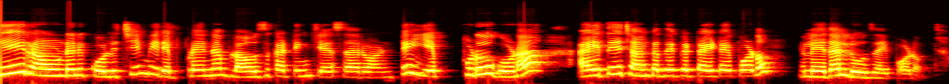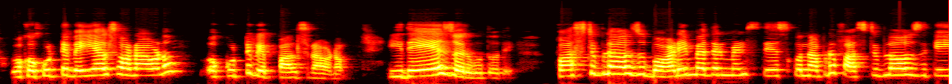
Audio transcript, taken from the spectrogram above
ఈ రౌండ్ని కొలిచి మీరు ఎప్పుడైనా బ్లౌజ్ కటింగ్ చేశారు అంటే ఎప్పుడూ కూడా అయితే చంక దగ్గర టైట్ అయిపోవడం లేదా లూజ్ అయిపోవడం. ఒక కుట్టి వేయాల్సి రావడం ఒక కుట్టు విప్పాల్సి రావడం. ఇదే జరుగుతుంది. ఫస్ట్ బ్లౌజ్ బాడీ మెజర్మెంట్స్ తీసుకున్నప్పుడు ఫస్ట్ బ్లౌజ్కి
